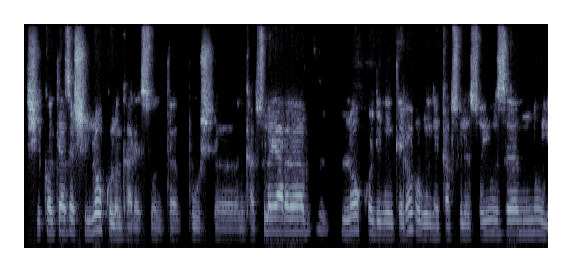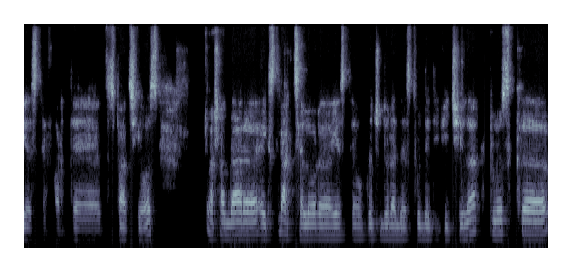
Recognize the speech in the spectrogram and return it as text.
Și contează și locul în care sunt uh, puși uh, în capsulă, iar locul din interiorul unei capsule Soyuz nu este foarte spațios, Așadar, extracția lor este o procedură destul de dificilă, plus că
